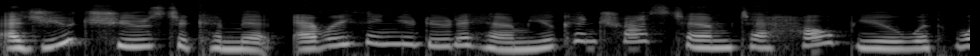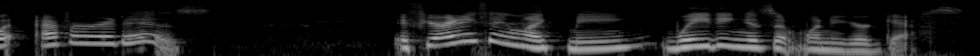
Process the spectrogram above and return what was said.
As you choose to commit everything you do to Him, you can trust Him to help you with whatever it is. If you're anything like me, waiting isn't one of your gifts.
